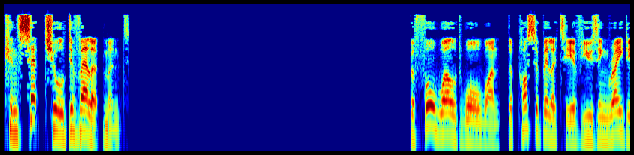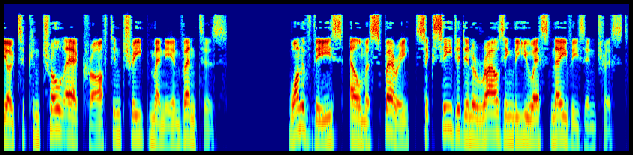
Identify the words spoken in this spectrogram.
Conceptual development Before World War I, the possibility of using radio to control aircraft intrigued many inventors. One of these, Elmer Sperry, succeeded in arousing the U.S. Navy's interest.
